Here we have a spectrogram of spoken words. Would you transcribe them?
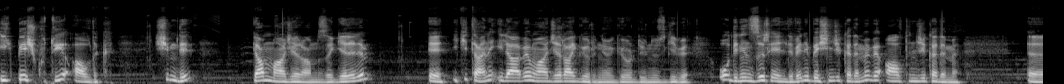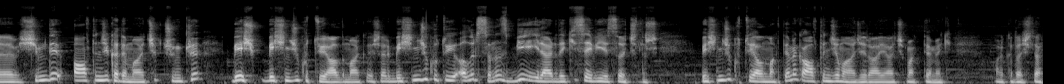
ilk 5 kutuyu aldık. Şimdi yan maceramıza gelelim. Evet iki tane ilave macera görünüyor gördüğünüz gibi. Odin'in zırh eldiveni 5. kademe ve 6. kademe. Ee, şimdi 6. kademe açık çünkü 5. 5. kutuyu aldım arkadaşlar. 5. kutuyu alırsanız bir ilerideki seviyesi açılır. 5. kutuyu almak demek 6. macerayı açmak demek arkadaşlar.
